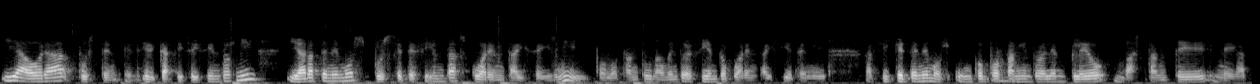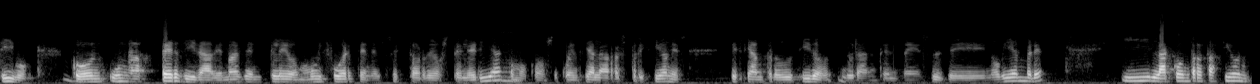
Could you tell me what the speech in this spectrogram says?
y ahora, pues, es decir, casi 600.000 y ahora tenemos, pues, 746.000, por lo tanto, un aumento de 147.000. Así que tenemos un comportamiento del empleo bastante negativo, con una pérdida, además de empleo, muy fuerte en el sector de hostelería, como consecuencia de las restricciones que se han producido durante el mes de noviembre, y la contratación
